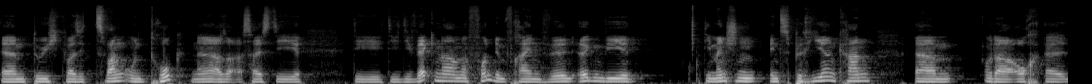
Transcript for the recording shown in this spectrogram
ähm, durch quasi Zwang und Druck, ne, also das heißt die, die, die, die Wegnahme von dem freien Willen irgendwie die Menschen inspirieren kann, ähm, oder auch äh,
